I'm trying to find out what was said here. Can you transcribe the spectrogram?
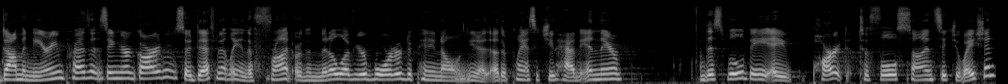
domineering presence in your garden. So definitely in the front or the middle of your border, depending on you know other plants that you have in there. This will be a part to full sun situation.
